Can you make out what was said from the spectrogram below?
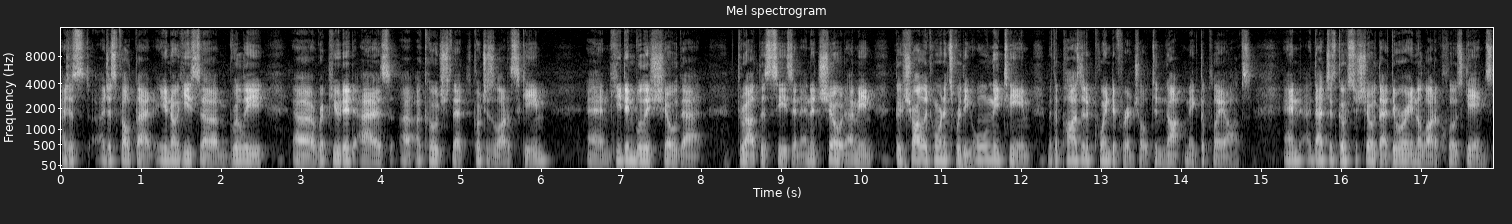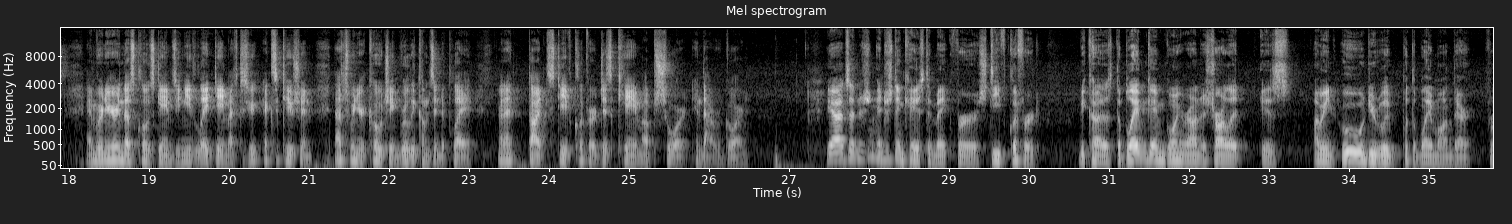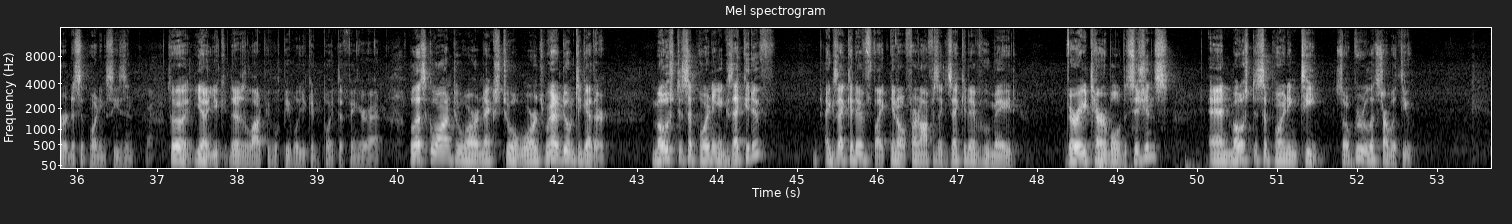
I just I just felt that you know he's um, really uh, reputed as a, a coach that coaches a lot of scheme, and he didn't really show that throughout this season, and it showed. I mean, the Charlotte Hornets were the only team with a positive point differential to not make the playoffs, and that just goes to show that they were in a lot of close games. And when you're in those close games, you need late game ex- execution. That's when your coaching really comes into play. And I thought Steve Clifford just came up short in that regard. Yeah, it's an interesting case to make for Steve Clifford because the blame game going around in Charlotte is, I mean, who do you really put the blame on there for a disappointing season? So yeah, you can, there's a lot of people people you can point the finger at. But let's go on to our next two awards. We're gonna do them together. Most disappointing executive, executive like you know front office executive who made very terrible decisions, and most disappointing team. So Guru, let's start with you.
